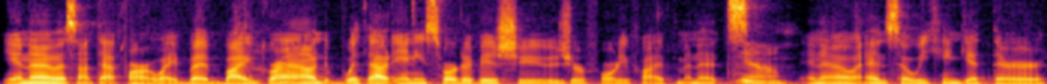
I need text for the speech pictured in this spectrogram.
you know it's not that far away but by ground without any sort of issues you're 45 minutes Yeah. you know and so we can get there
